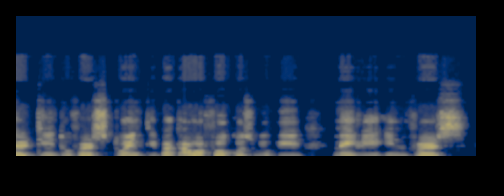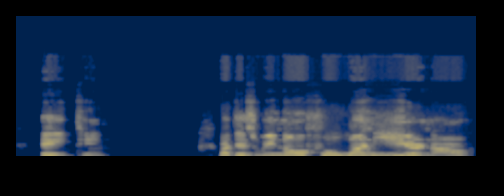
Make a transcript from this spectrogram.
13 to verse 20, but our focus will be mainly in verse 18. But as we know, for one year now,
